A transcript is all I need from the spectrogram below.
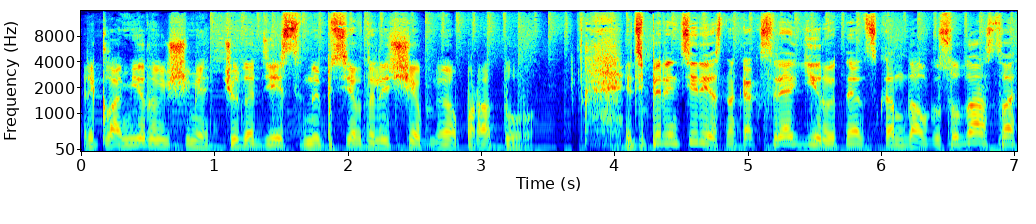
рекламирующими чудодейственную псевдолечебную аппаратуру. И теперь интересно, как среагирует на этот скандал государство,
